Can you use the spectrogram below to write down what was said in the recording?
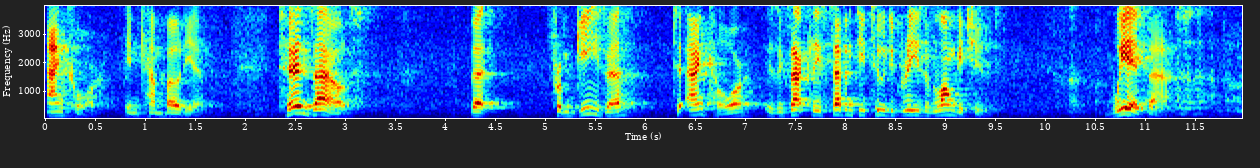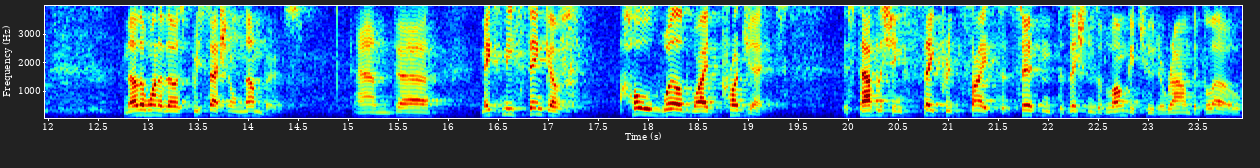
Angkor in Cambodia. Turns out that from Giza to Angkor is exactly 72 degrees of longitude. Weird that. Another one of those precessional numbers. And uh, makes me think of a whole worldwide project establishing sacred sites at certain positions of longitude around the globe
